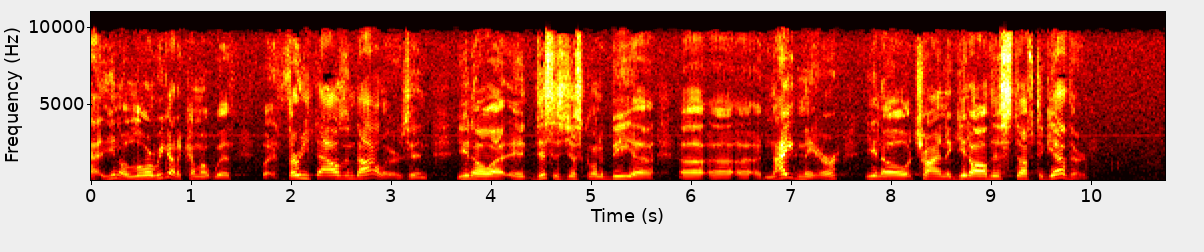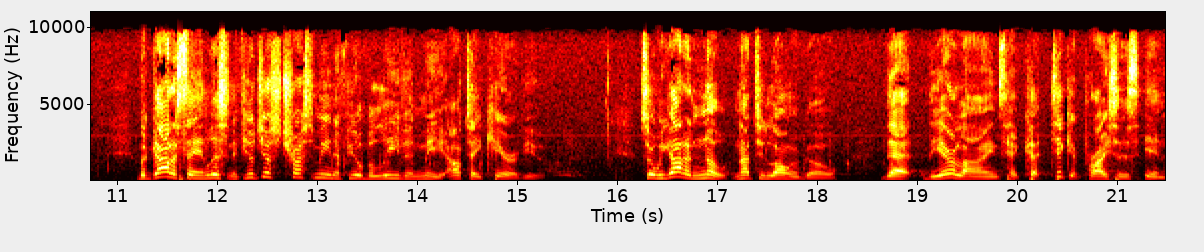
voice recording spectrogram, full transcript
uh, you know, Lord, we got to come up with $30,000. And, you know, uh, it, this is just going to be a, a, a, a nightmare, you know, trying to get all this stuff together. But God is saying, listen, if you'll just trust me and if you'll believe in me, I'll take care of you. So we got a note not too long ago that the airlines had cut ticket prices in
